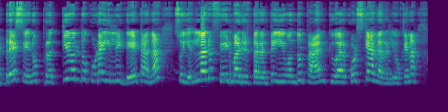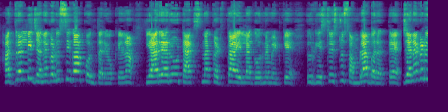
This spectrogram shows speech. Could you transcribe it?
ಅಡ್ರೆಸ್ ಏನು ಪ್ರತಿಯೊಂದು ಕೂಡ ಇಲ್ಲಿ ಡೇಟಾನ ಸೊ ಎಲ್ಲಾನು ಫೀಡ್ ಮಾಡಿರ್ತಾರಂತೆ ಈ ಒಂದು PAN Q R code scanner ಅಲ್ಲಿ ಓಕೆನಾ ಅದ್ರಲ್ಲಿ ಜನಗಳು ಸಿಗಾಕೊಂತಾರೆ ಓಕೆನಾ ಯಾರ್ಯಾರು ಟ್ಯಾಕ್ಸ್ನ ಕಟ್ತಾ ಇಲ್ಲ ಗೌರ್ಮೆಂಟ್ಗೆ ಇವ್ರಿಗೆ ಎಷ್ಟೆಷ್ಟು ಸಂಬಳ ಬರುತ್ತೆ? ಜನಗಳು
